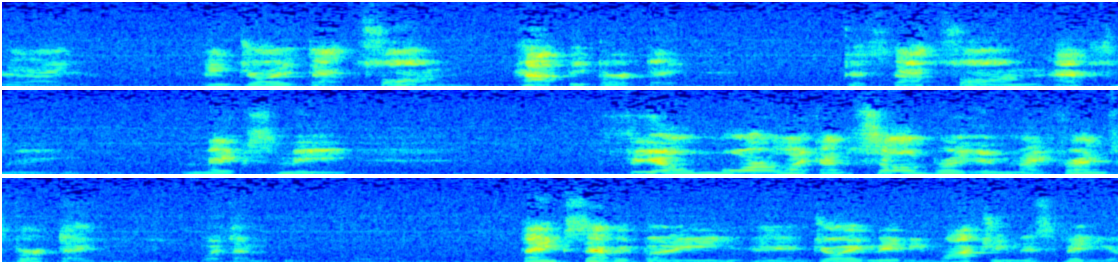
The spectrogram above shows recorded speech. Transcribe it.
And I enjoyed that song, Happy Birthday, because that song actually makes me feel more like I'm celebrating my friend's birthday with him. Thanks everybody, and enjoy maybe watching this video.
